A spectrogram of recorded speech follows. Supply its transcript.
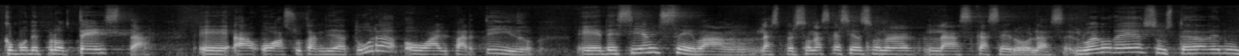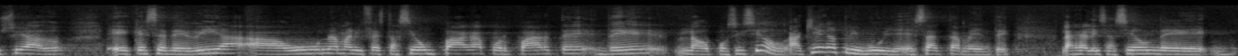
como de protesta eh, o a su candidatura o al partido. Eh, decían se van las personas que hacían sonar las cacerolas. Luego de eso, usted ha denunciado eh, que se debía a una manifestación paga por parte de la oposición. ¿A quién atribuye exactamente la realización de,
